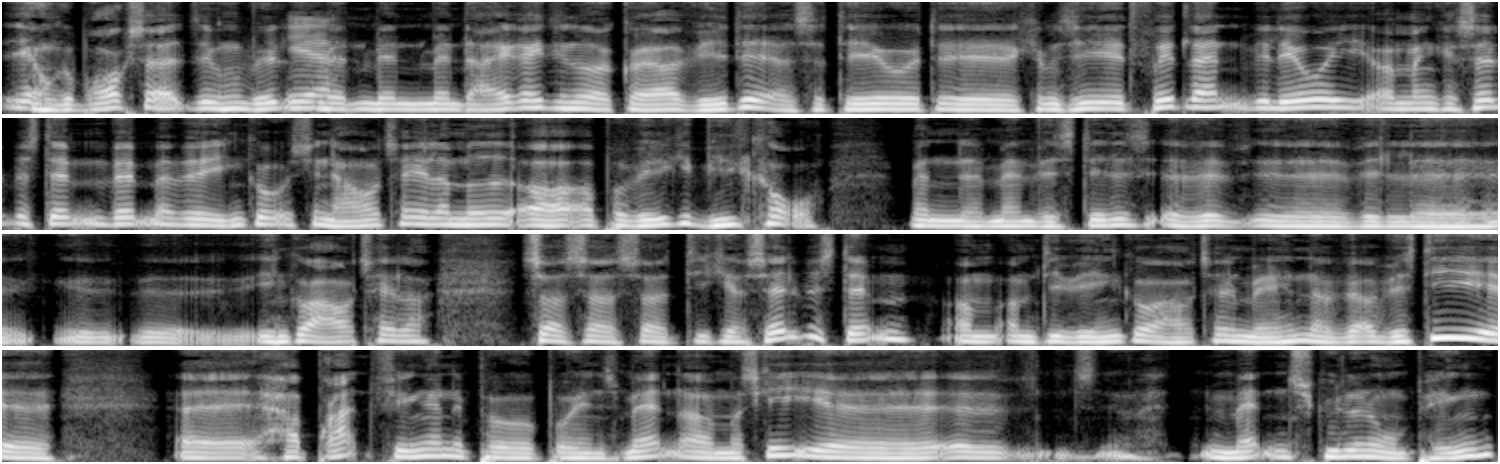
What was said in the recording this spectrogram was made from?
Ja, hun kan brokse alt det, hun vil, ja. men, men, men der er ikke rigtig noget at gøre ved det. Altså, det er jo et, øh, kan man sige, et frit land, vi lever i, og man kan selv bestemme, hvem man vil indgå sine aftaler med, og, og på hvilke vilkår man, man vil, stille, øh, vil, vil øh, indgå aftaler. Så, så, så de kan selv bestemme, om, om de vil indgå aftale med hende. Og, og hvis de øh, øh, har brændt fingrene på, på hendes mand, og måske øh, øh, manden skylder nogle penge,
